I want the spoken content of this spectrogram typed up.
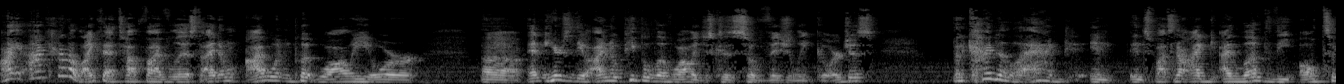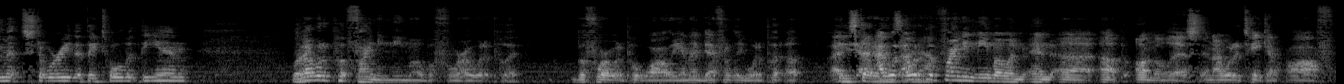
I, I kind of like that top five list. I don't. I wouldn't put Wall-E or. Uh, and here's the deal. I know people love Wall-E just because it's so visually gorgeous, but it kind of lagged in in spots. Now I I loved the ultimate story that they told at the end, but I would have put Finding Nemo before I would have put before I would have put Wall-E, and I definitely would have put up. I, I would I would have put Finding Nemo and, and uh, up on the list, and I would have taken off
